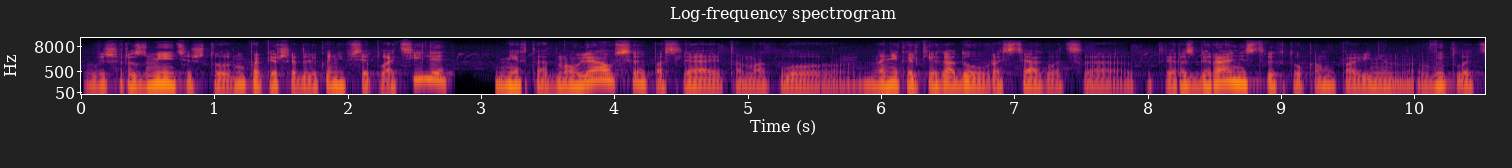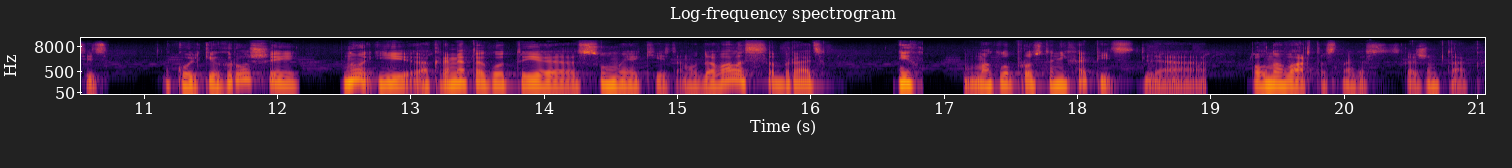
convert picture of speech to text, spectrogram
вы ж разумееце что ну па-першае далеко не все плацілі нехта адмаўляўся пасля это магло на некалькі гадоў расцягвацца гэтыя разбіральніцтвы хто каму павінен выплаціць колькі грошай. Ну і акрамя таго тыя сумы якія там удавалось сабраць іх магло просто не хапіць для паўнавартаснага скажем так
